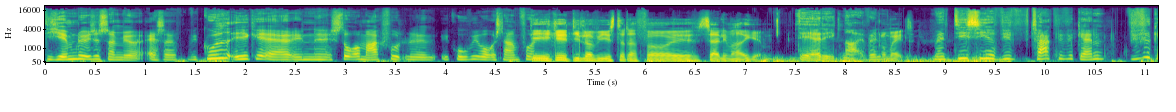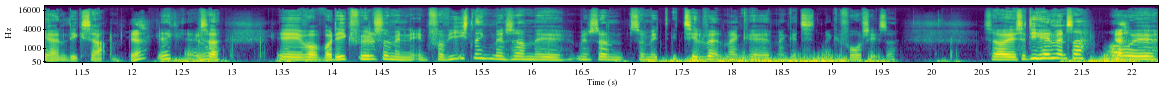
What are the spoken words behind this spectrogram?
de hjemløse, som jo altså ved Gud ikke er en øh, stor og magtfuld øh, gruppe i vores samfund. Det er ikke de lobbyister, der får øh, særlig meget igennem, det er det ikke, nej vel? normalt. Men de siger, vi, tak, vi vil gerne, vi vil gerne ligge sammen. Ja. Ikke? Altså, øh, hvor, hvor det ikke føles som en, en forvisning, men som, øh, men som, som et, et tilvalg, man kan, man, kan, man kan foretage sig. Så, øh, så de henvendte sig, og, øh,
